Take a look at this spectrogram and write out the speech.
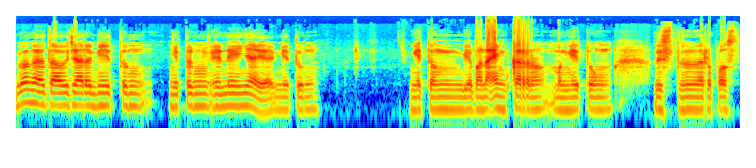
Gue nggak tahu cara ngitung ngitung ininya ya ngitung ngitung gimana anchor menghitung listener post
